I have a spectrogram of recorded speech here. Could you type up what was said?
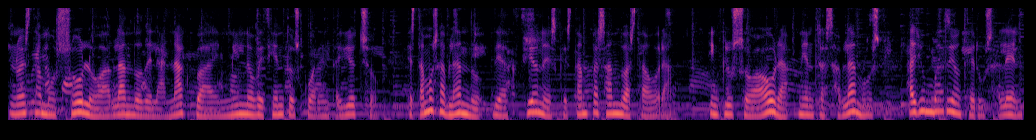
No estamos solo hablando de la Nakba en 1948, estamos hablando de acciones que están pasando hasta ahora. Incluso ahora, mientras hablamos, hay un barrio en Jerusalén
